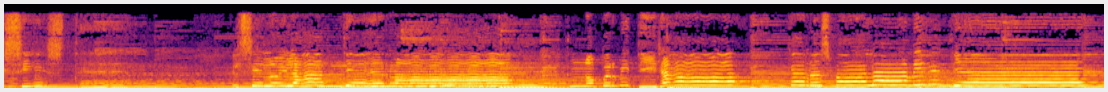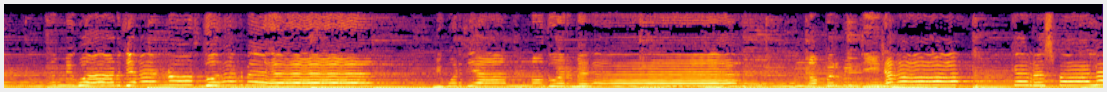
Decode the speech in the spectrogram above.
Hiciste el cielo y la tierra. No permitirá que resbale mi pie. Mi guardia no duerme, mi guardián no duerme, no permitirá que resbale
